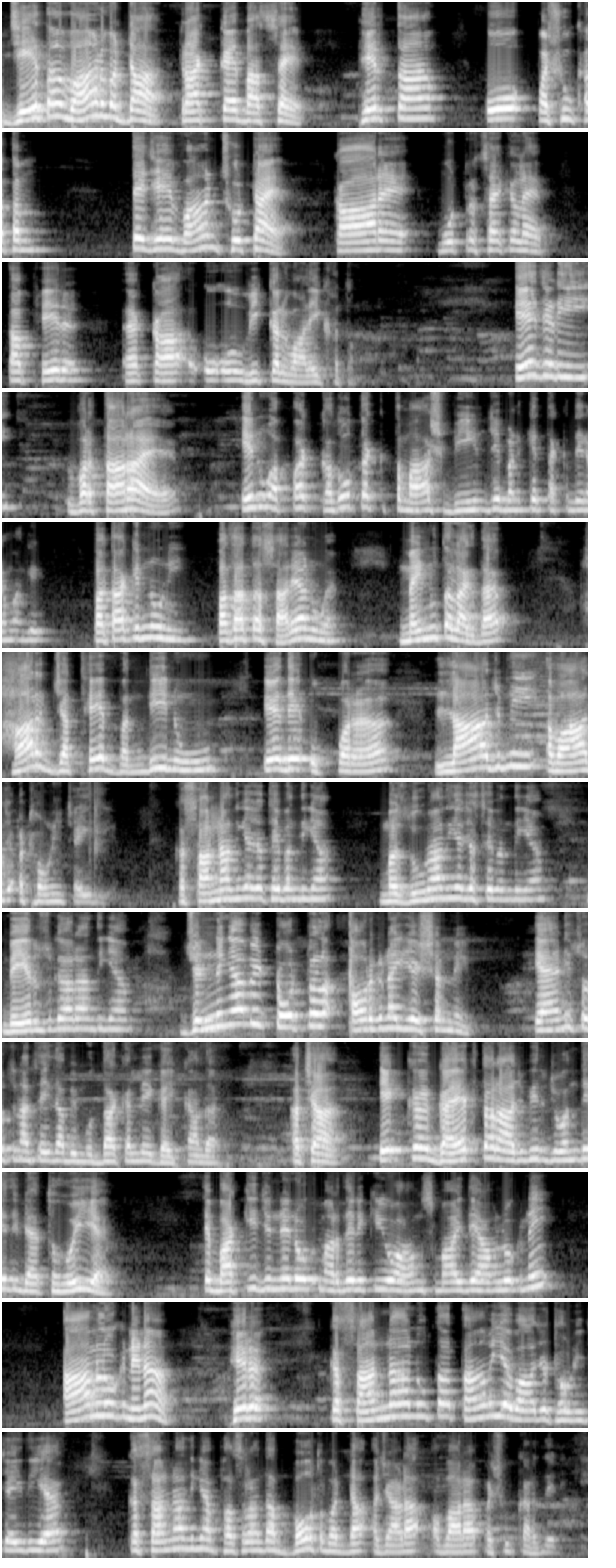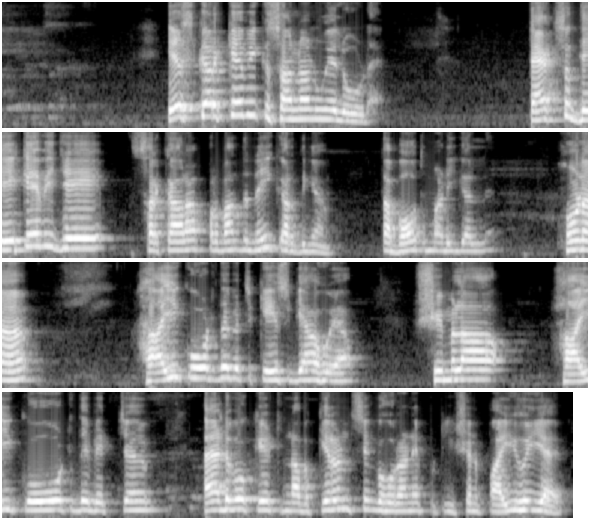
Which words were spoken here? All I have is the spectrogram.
ਜੇ ਤਾਂ ਵਾਹਨ ਵੱਡਾ ਟਰੱਕ ਹੈ, ਬੱਸ ਹੈ, ਫਿਰ ਤਾਂ ਉਹ ਪਸ਼ੂ ਖਤਮ। ਤੇ ਜੇ ਵਾਹਨ ਛੋਟਾ ਹੈ, ਕਾਰ ਹੈ, ਮੋਟਰਸਾਈਕਲ ਹੈ, ਤਾਂ ਫਿਰ ਕਾ, ਉਹ ਉਹ ਵਹੀਕਲ ਵਾਲੇ ਖਤਮ। ਇਹ ਜਿਹੜੀ ਵਰਤਾਰਾ ਹੈ ਇਹਨੂੰ ਆਪਾਂ ਕਦੋਂ ਤੱਕ ਤਮਾਸ਼ਬੀਨ ਜੇ ਬਣ ਕੇ ਤੱਕਦੇ ਰਵਾਂਗੇ? ਪਤਾ ਕਿੰਨੂੰ ਨਹੀਂ? ਪਤਾ ਤਾਂ ਸਾਰਿਆਂ ਨੂੰ ਹੈ। ਮੈਨੂੰ ਤਾਂ ਲੱਗਦਾ ਹਰ ਜਥੇਬੰਦੀ ਨੂੰ ਇਹਦੇ ਉੱਪਰ ਲਾਜ਼ਮੀ ਆਵਾਜ਼ ਉਠਾਉਣੀ ਚਾਹੀਦੀ ਹੈ। ਕਿਸਾਨਾਂ ਦੀਆਂ ਜਥੇਬੰਦੀਆਂ, ਮਜ਼ਦੂਰਾਂ ਦੀਆਂ ਜਥੇਬੰਦੀਆਂ, ਬੇਰੁਜ਼ਗਾਰਾਂ ਦੀਆਂ, ਜਿੰਨੀਆਂ ਵੀ ਟੋਟਲ ਆਰਗੇਨਾਈਜੇਸ਼ਨ ਨੇ, ਇਹ ਨਹੀਂ ਸੋਚਣਾ ਚਾਹੀਦਾ ਵੀ ਮੁੱਦਾ ਇਕੱਲੇ ਗਾਇਕਾਂ ਦਾ। ਅੱਛਾ, ਇੱਕ ਗਾਇਕ ਤਾਂ ਰਾਜਵੀਰ ਜਵੰਦੇ ਦੀ ਡੈਥ ਹੋਈ ਹੈ। ਤੇ ਬਾਕੀ ਜਿੰਨੇ ਲੋਕ ਮਰਦੇ ਨੇ, ਕੀ ਉਹ ਆਮ ਸਮਾਜ ਦੇ ਆਮ ਲੋਕ ਨਹੀਂ? ਆਮ ਲੋਕ ਨੇ ਨਾ। ਫਿਰ ਕਿਸਾਨਾਂ ਨੂੰ ਤਾਂ ਤਾਂ ਵੀ ਆਵਾਜ਼ ਉਠਾਉਣੀ ਚਾਹੀਦੀ ਹੈ। ਕਿਸਾਨਾਂ ਦੀਆਂ ਫਸਲਾਂ ਦਾ ਬਹੁਤ ਵੱਡਾ ਅਜਾੜਾ ਅਵਾਰਾ ਪਸ਼ੂ ਕਰਦੇ ਨੇ। ਇਸ ਕਰਕੇ ਵੀ ਕਿਸਾਨਾਂ ਨੂੰ ਇਹ ਲੋੜ ਹੈ। ਟੈਕਸ ਦੇ ਕੇ ਵੀ ਜੇ ਸਰਕਾਰਾਂ ਪ੍ਰਬੰਧ ਨਹੀਂ ਕਰਦੀਆਂ, ਤਾਂ ਬਹੁਤ ਮਾੜੀ ਗੱਲ ਹੈ। ਹੁਣ ਹਾਈ ਕੋਰਟ ਦੇ ਵਿੱਚ ਕੇਸ ਗਿਆ ਹੋਇਆ। ਸ਼ਿਮਲਾ ਹਾਈ ਕੋਰਟ ਦੇ ਵਿੱਚ ਐਡਵੋਕੇਟ ਨਵਕਿਰਨ ਸਿੰਘ ਹੋਰਾਂ ਨੇ ਪਟੀਸ਼ਨ ਪਾਈ ਹੋਈ ਹੈ।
